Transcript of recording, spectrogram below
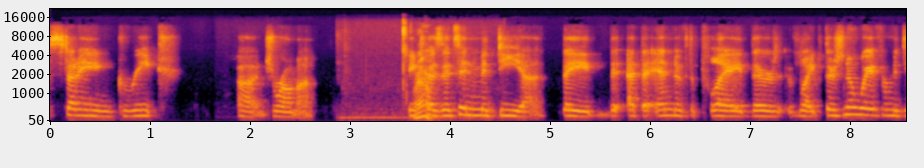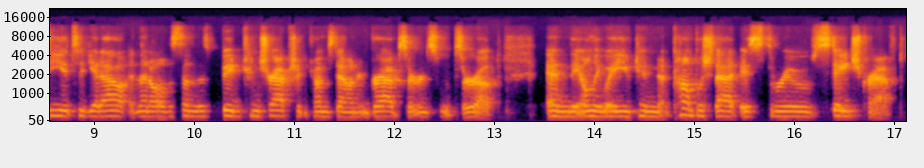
studying Greek uh, drama because it's in Medea. They th- at the end of the play, there's like there's no way for Medea to get out, and then all of a sudden this big contraption comes down and grabs her and swoops her up. And the only way you can accomplish that is through stagecraft.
